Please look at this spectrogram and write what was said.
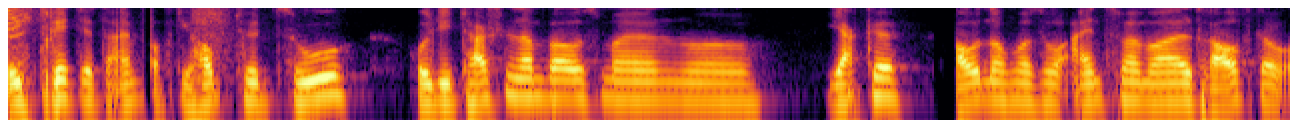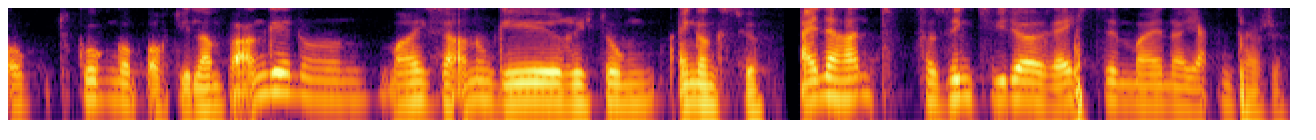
Ich trete jetzt einfach auf die Haupttür zu, hol die Taschenlampe aus meiner Jacke, hau nochmal so ein, zwei Mal drauf, da ob- gucken, ob auch die Lampe angeht und dann mache ich sie an und gehe Richtung Eingangstür. Eine Hand versinkt wieder rechts in meiner Jackentasche.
